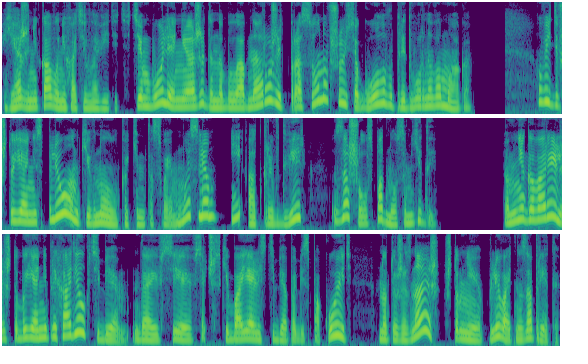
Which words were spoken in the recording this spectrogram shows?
Я же никого не хотела видеть. Тем более неожиданно было обнаружить просунувшуюся голову придворного мага. Увидев, что я не сплю, он кивнул каким-то своим мыслям и, открыв дверь, зашел с подносом еды. «Мне говорили, чтобы я не приходил к тебе, да и все всячески боялись тебя побеспокоить, но ты же знаешь, что мне плевать на запреты?»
